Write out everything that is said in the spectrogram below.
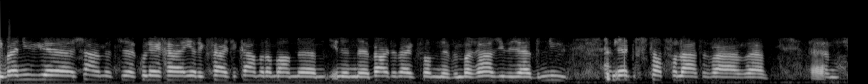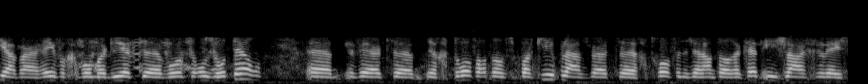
Ik ben nu samen met collega Erik Feiten, cameraman, in een buitenwijk van, van Benghazi. We hebben nu net de stad verlaten waar, ja, waar hevig gebombardeerd wordt. Ons hotel werd getroffen, althans de parkeerplaats werd getroffen. Er zijn een aantal raketinslagen geweest.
